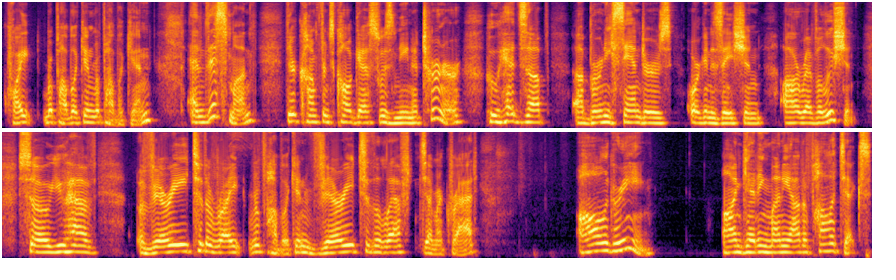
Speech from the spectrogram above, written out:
quite Republican, Republican. And this month, their conference call guest was Nina Turner, who heads up uh, Bernie Sanders' organization, Our Revolution. So you have a very to the right Republican, very to the left Democrat, all agreeing on getting money out of politics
